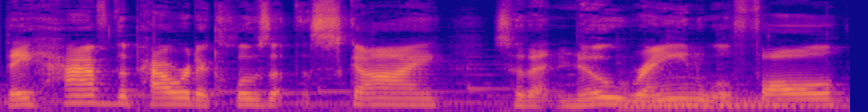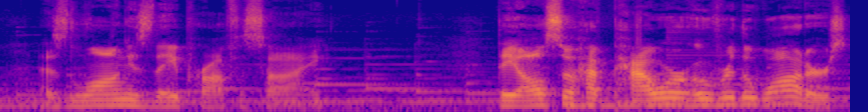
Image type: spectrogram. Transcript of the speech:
They have the power to close up the sky so that no rain will fall as long as they prophesy. They also have power over the waters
